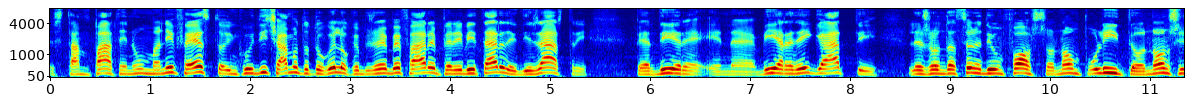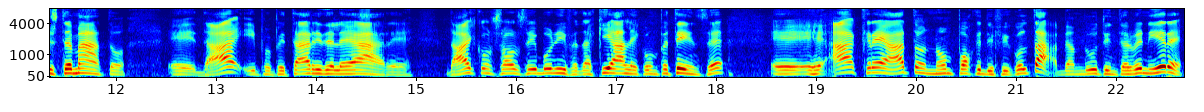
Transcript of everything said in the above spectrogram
stampate in un manifesto in cui diciamo tutto quello che bisognerebbe fare per evitare dei disastri, per dire in eh, Viare dei Gatti l'esondazione di un fosso non pulito, non sistemato eh, dai proprietari delle aree, dal consorzio di bonifica, da chi ha le competenze, eh, ha creato non poche difficoltà. Abbiamo dovuto intervenire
